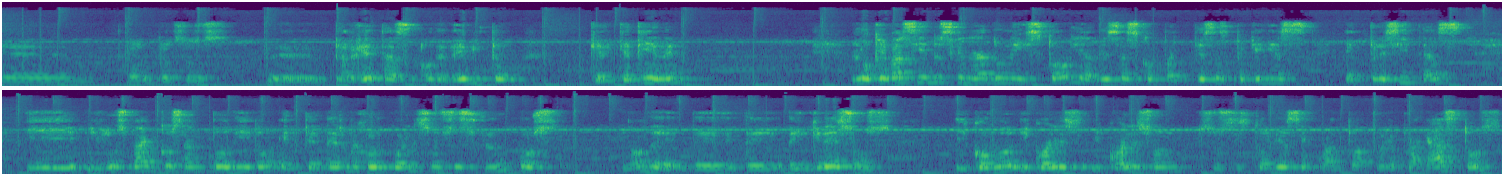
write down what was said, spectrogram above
eh, con, sus eh, tarjetas ¿no? de débito que, que, tienen, lo que va haciendo es generando una historia de esas, de esas pequeñas empresitas y, los bancos han podido entender mejor cuáles son sus flujos ¿no? de, de, de, ingresos y, cómo, y, cuáles, y cuáles son sus historias en cuanto a, por ejemplo, a gastos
